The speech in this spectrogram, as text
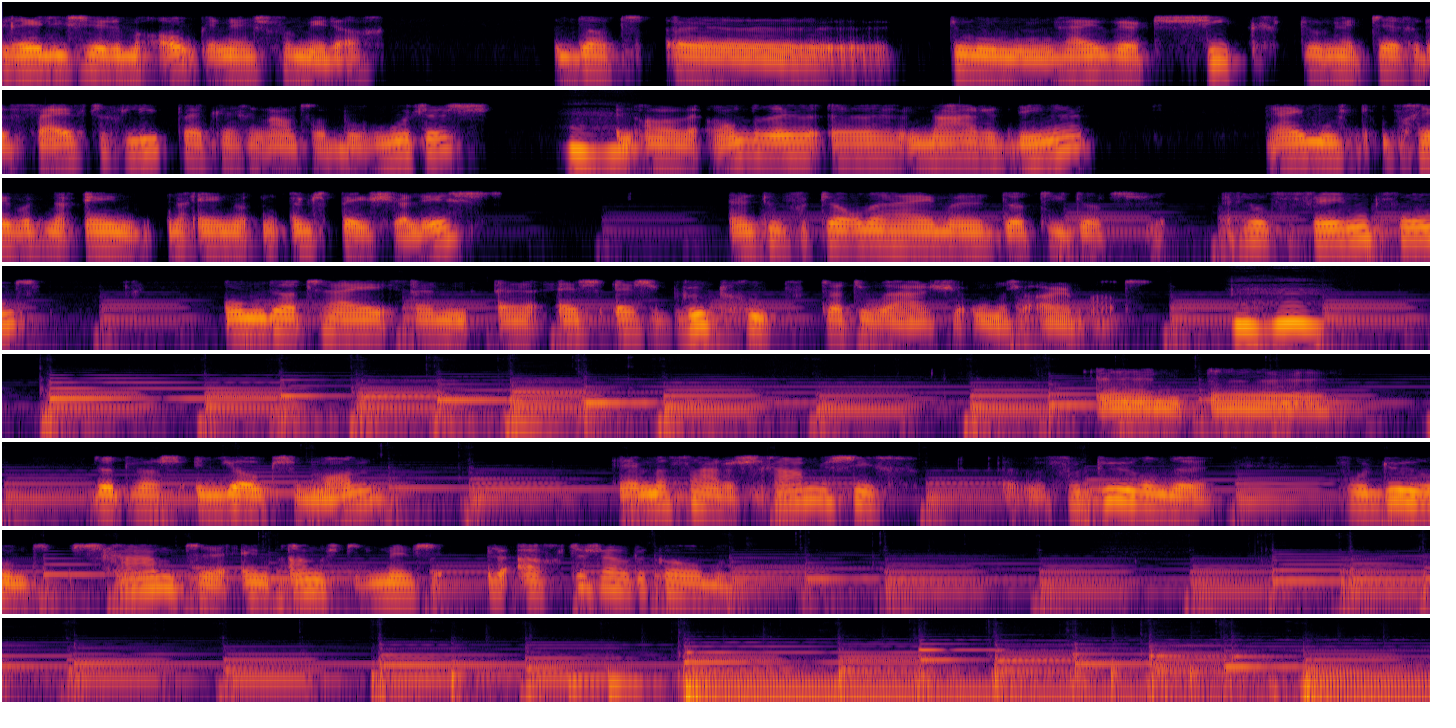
realiseerde me ook ineens vanmiddag dat uh, toen hij werd ziek, toen hij tegen de 50 liep, hij kreeg een aantal beroertes mhm. en allerlei andere uh, nare dingen. Hij moest op een gegeven moment naar, een, naar een, een specialist. En toen vertelde hij me dat hij dat heel vervelend vond, omdat hij een uh, eh, SS-bloedgroep tatoeage onder zijn arm had. Mm dat was een Joodse man. En mijn vader schaamde zich uh, voortdurende, voortdurend schaamte en angst dat mensen erachter zouden komen.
